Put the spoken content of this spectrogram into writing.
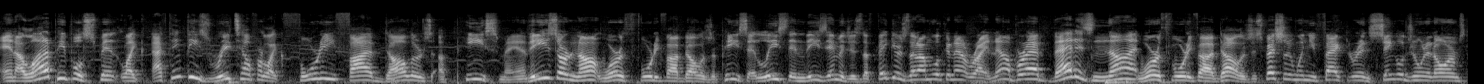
and a lot of people spent like, I think these retail for like $45 a piece, man. These are not worth $45 a piece, at least in these images. The figures that I'm looking at right now, Brad, that is not worth $45, especially when you factor in single jointed arms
